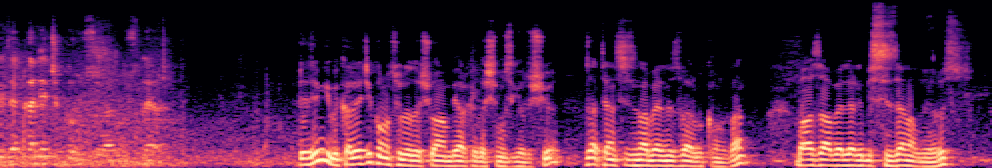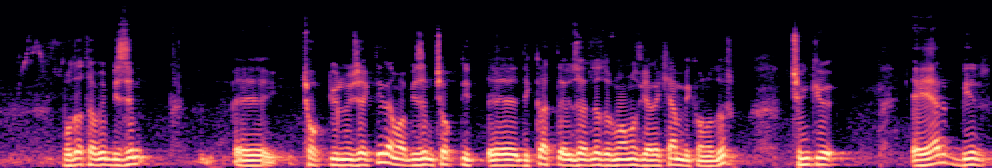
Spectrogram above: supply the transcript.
Bir de kaleci konusu var. Dediğim gibi kaleci konusuyla da şu an bir arkadaşımız görüşüyor. Zaten sizin haberiniz var bu konudan. Bazı haberleri biz sizden alıyoruz. Bu da tabii bizim e, çok gülünecek değil ama bizim çok di- e, dikkatle üzerinde durmamız gereken bir konudur. Çünkü eğer bir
